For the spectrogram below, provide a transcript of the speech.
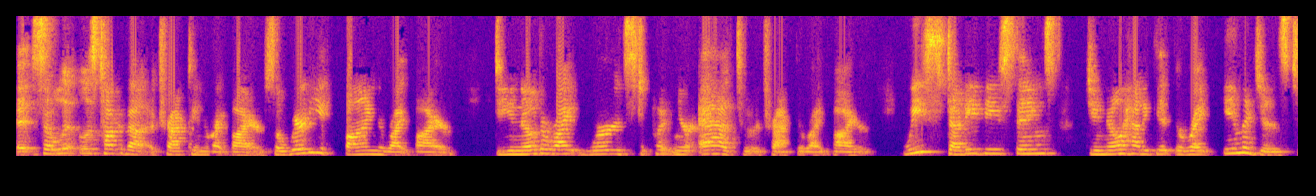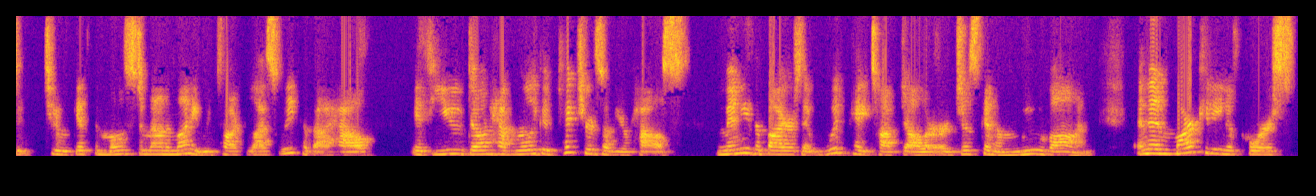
eh, so let, let's talk about attracting the right buyer. So, where do you find the right buyer? Do you know the right words to put in your ad to attract the right buyer? We study these things. Do you know how to get the right images to, to get the most amount of money? We talked last week about how if you don't have really good pictures of your house, many of the buyers that would pay top dollar are just going to move on. And then marketing, of course,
